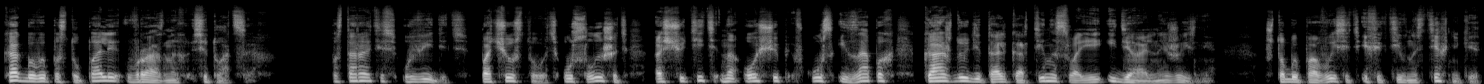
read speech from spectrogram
Как бы вы поступали в разных ситуациях? Постарайтесь увидеть, почувствовать, услышать, ощутить на ощупь вкус и запах каждую деталь картины своей идеальной жизни. Чтобы повысить эффективность техники,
